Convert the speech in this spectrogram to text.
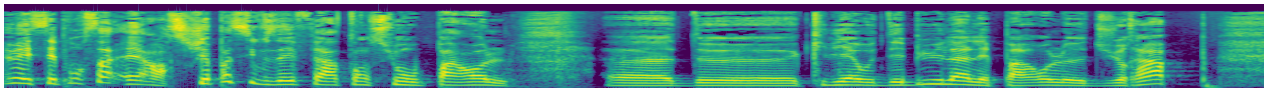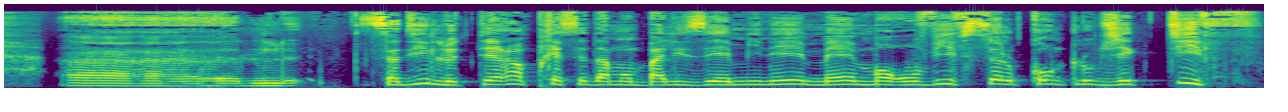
Mais c'est pour ça. et Alors, je sais pas si vous avez fait attention aux paroles euh, de qu'il y a au début là, les paroles du rap. Euh, le- ça dit le terrain précédemment balisé et miné, mais mort ou vif seul contre l'objectif.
